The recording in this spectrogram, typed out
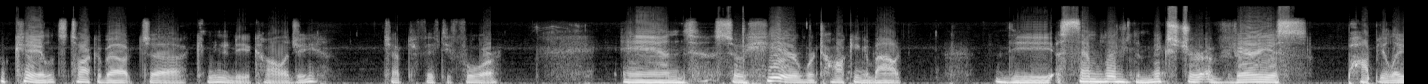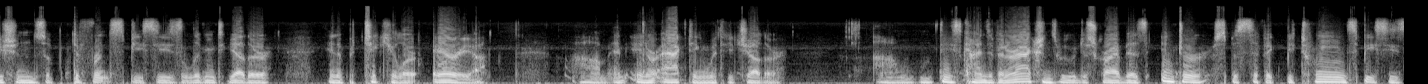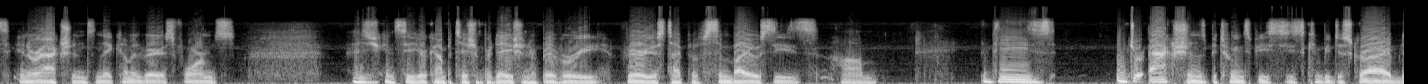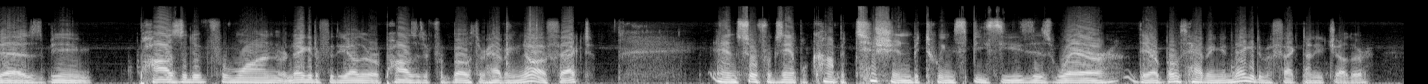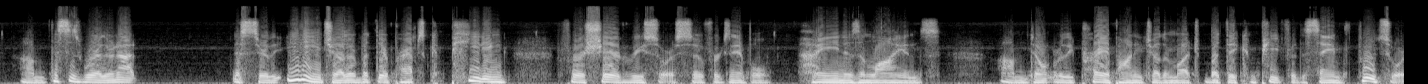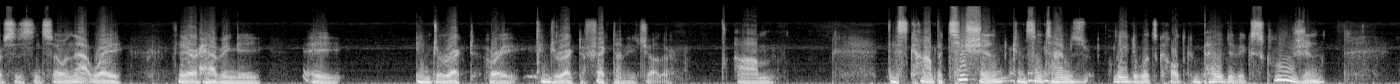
Okay, let's talk about uh, community ecology, chapter 54. And so here we're talking about the assemblage, the mixture of various populations of different species living together in a particular area um, and interacting with each other. Um, these kinds of interactions we would describe as interspecific between species interactions, and they come in various forms. As you can see here, competition, predation, herbivory, various type of symbioses. Um, these interactions between species can be described as being positive for one or negative for the other or positive for both or having no effect. And so, for example, competition between species is where they are both having a negative effect on each other. Um, this is where they're not necessarily eating each other, but they're perhaps competing for a shared resource. So, for example, hyenas and lions um, don't really prey upon each other much, but they compete for the same food sources, and so in that way, they are having a a indirect or a indirect effect on each other. Um, this competition can sometimes lead to what's called competitive exclusion,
